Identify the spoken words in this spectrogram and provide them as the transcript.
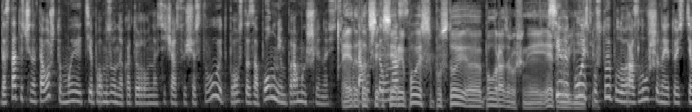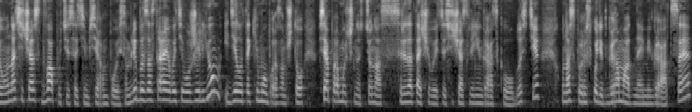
Достаточно того, что мы те промзоны, которые у нас сейчас существуют, просто заполним промышленностью. Это тот серый нас... пояс пустой, э, полуразрушенный. серый пояс пустой, полуразрушенный. То есть у нас сейчас два пути с этим серым поясом. Либо застраивать его жильем и делать таким образом, что вся промышленность у нас сосредотачивается сейчас в Ленинградской области. У нас происходит громадная миграция.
